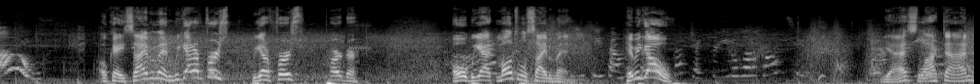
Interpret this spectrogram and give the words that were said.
Oh! Okay, Saibamen, we got our first, we got our first partner. Oh, we got multiple Saibamen. Here we go. Yes, locked on,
